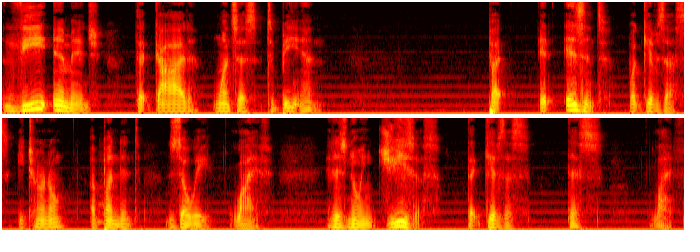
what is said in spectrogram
the image that God wants us to be in. But it isn't what gives us eternal, abundant Zoe life. It is knowing Jesus that gives us this life.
